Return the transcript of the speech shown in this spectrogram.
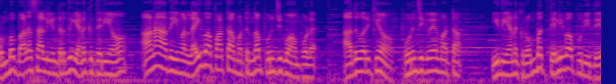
ரொம்ப பலசாலின்றது எனக்கு தெரியும். ஆனால் அதை இவன் லைவாக பார்த்தா மட்டும்தான் புரிஞ்சுக்குவான் போல. அது வரைக்கும் புரிஞ்சிக்கவே மாட்டான். இது எனக்கு ரொம்ப தெளிவாக புரியுது.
